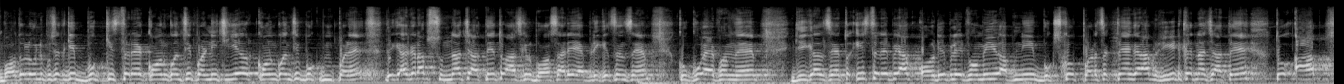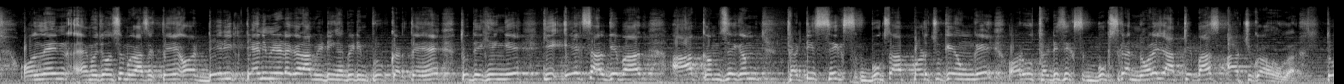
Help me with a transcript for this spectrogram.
बहुत लोगों ने पूछा था कि बुक किस तरह कौन कौन सी पढ़नी चाहिए और कौन कौन सी बुक पढ़ें। देखिए, अगर आप सुनना चाहते हैं तो आजकल बहुत सारे एप्लीकेशन हैं कुकू एफ़ है गीगल्स है तो इस तरह पे आप ऑडियो प्लेटफॉर्म में अपनी बुक्स को पढ़ सकते हैं। अगर आप रीड करना चाहते हैं तो आप ऑनलाइन अमेजोन से मंगा सकते हैं और डेली टेन मिनट अगर आप रीडिंग हैबिट इंप्रूव करते हैं तो देखेंगे कि एक साल के बाद आप कम से कम 36 बुक्स आप पढ़ चुके होंगे और वो 36 बुक्स का नॉलेज आपके पास आ चुका होगा। तो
